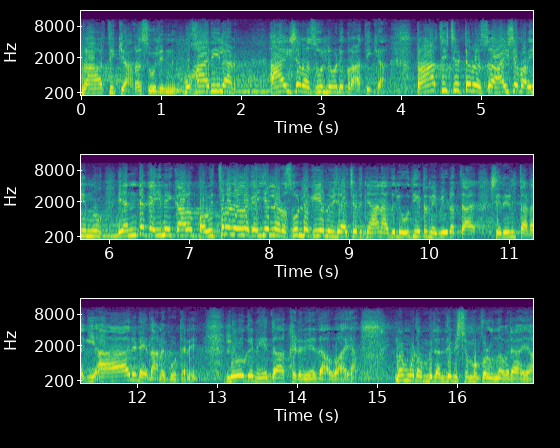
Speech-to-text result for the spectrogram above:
പ്രാർത്ഥിക്കുക റസൂലിന്. ബുഹാരിയിലാണ് ആയിഷ റസൂലിന് വേണ്ടി പ്രാർത്ഥിക്കുക പ്രാർത്ഥിച്ചിട്ട് ആയിഷ പറയുന്നു എന്റെ കൈയിനേക്കാളും പവിത്രതയുള്ള കൈയല്ല റസൂലിന്റെ കൈ എന്ന് വിചാരിച്ചിട്ട് ഞാൻ അതിൽ ഊതിയിട്ട് നബിയുടെ ശരീരത്തിൽ തടകി ആരുടേതാണ് കൂട്ടരെ? ലോക നേതാക്കളുടെ നേതാവായ നമ്മുടെ മുമ്പിൽ അന്ത്യവിഷമം കൊള്ളുന്നവരായ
